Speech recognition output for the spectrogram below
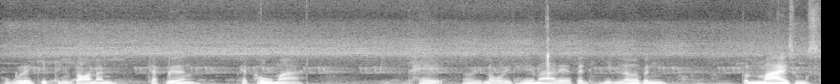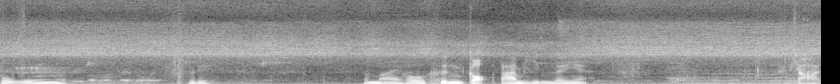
ผมก็เลยคิดถึงตอนนั้นจากเรื่องเพชรพระอุมา เท่เอ้ยโรยเท่มากเลย เป็นหินแล้วก็เป็นต้นไม้สูงสูงดูดิ ต้นไม้เขาขึ้นเกาะตามหินอะไรเงี้ย ยอด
